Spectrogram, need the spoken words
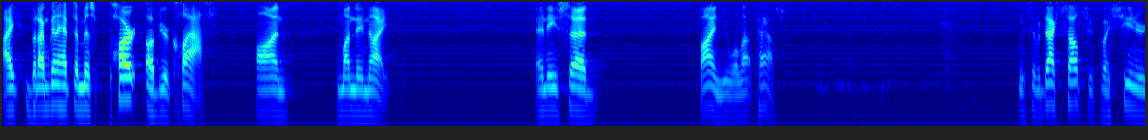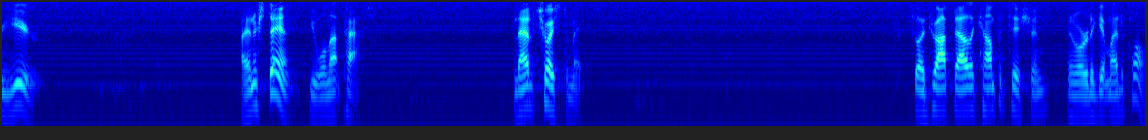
I, but I'm going to have to miss part of your class on Monday night. And he said, Fine, you will not pass. He said, But Dr. Salter, it's my senior year. I understand you will not pass. And I had a choice to make. So I dropped out of the competition in order to get my diploma.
